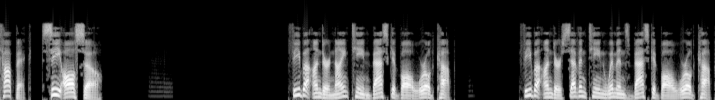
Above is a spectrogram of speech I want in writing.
Topic: See also. FIBA Under-19 Basketball World Cup FIBA Under-17 Women's Basketball World Cup.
